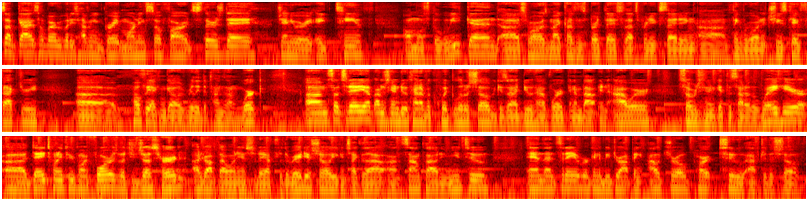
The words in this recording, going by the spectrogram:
What's up, guys? Hope everybody's having a great morning so far. It's Thursday, January 18th, almost the weekend. Uh, tomorrow is my cousin's birthday, so that's pretty exciting. Uh, I think we're going to Cheesecake Factory. Uh, hopefully, I can go. It really depends on work. Um, so today, yep, I'm just gonna do kind of a quick little show because I do have work in about an hour. So we're just gonna get this out of the way here. Uh, day 23.4 is what you just heard. I dropped that one yesterday after the radio show. You can check that out on SoundCloud and YouTube. And then today we're going to be dropping outro part two after the show.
